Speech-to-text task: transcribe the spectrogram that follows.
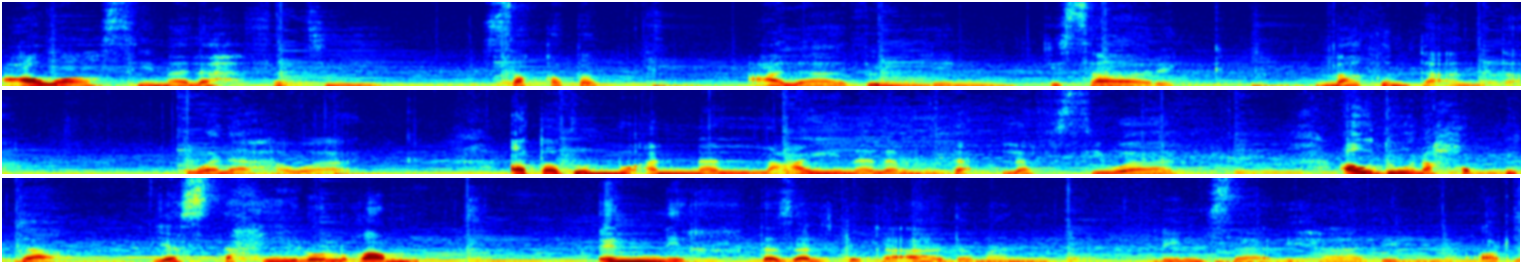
عواصم لهفتي سقطت على ذل انكسارك. ما كنت أنت ولا هواك. أتظن أن العين لم تألف سواك؟ أو دون حبك يستحيل الغمط إني اختزلتك آدما لنساء هذه الأرض.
